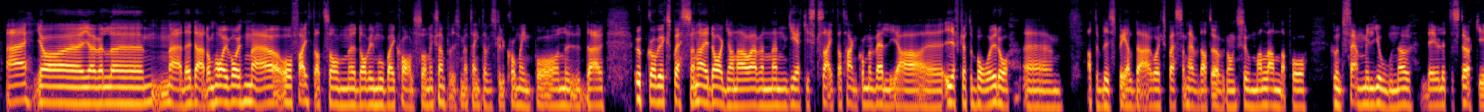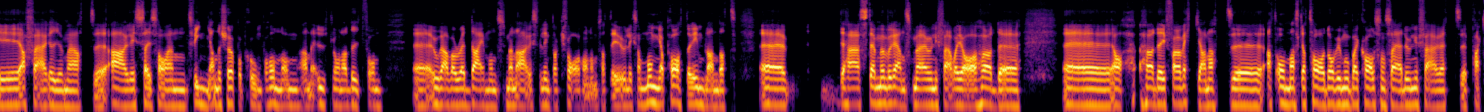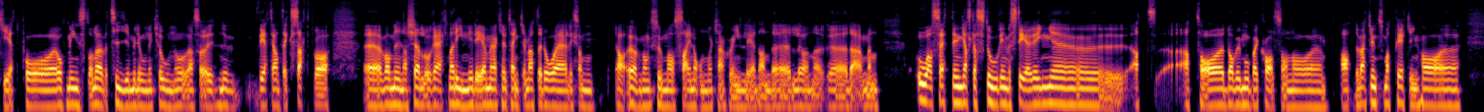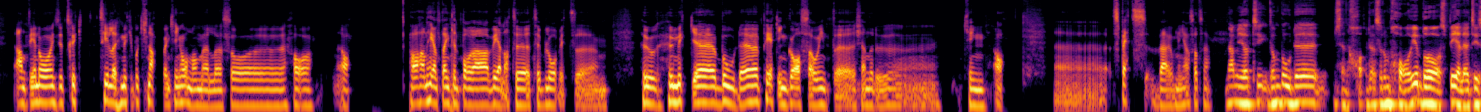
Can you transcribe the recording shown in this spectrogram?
Nej, jag, jag är väl eh, med dig där. De har ju varit med och fightat som David Moberg Karlsson exempelvis som jag tänkte att vi skulle komma in på nu. Där uppgav ju Expressen här i dagarna och även en grekisk sajt att han kommer välja eh, IFK Göteborg då. Eh, att det blir spel där och Expressen hävdar att övergångssumman landar på runt 5 miljoner. Det är ju lite stökig affär i och med att Aris sägs ha en tvingande köpoption på honom. Han är utlånad dit från eh, Urawa Red Diamonds men Aris vill inte ha kvar honom så det är ju liksom många parter inblandat. Eh, det här stämmer överens med ungefär vad jag hörde Eh, ja, hörde i förra veckan att, eh, att om man ska ta David Moberg Karlsson så är det ungefär ett eh, paket på åtminstone över 10 miljoner kronor. Alltså, nu vet jag inte exakt vad, eh, vad mina källor räknade in i det men jag kan ju tänka mig att det då är liksom, ja, övergångssumma och sign-on och kanske inledande löner eh, där. Men oavsett, det är en ganska stor investering eh, att, att ta David Moberg Karlsson och eh, ja, det verkar inte som att Peking har eh, antingen då inte tryckt tillräckligt mycket på knappen kring honom eller så eh, har, ja, har han helt enkelt bara velat till, till Blåvitt. Eh, hur, hur mycket borde Peking gasa och inte känner du eh, kring ja, eh, spetsvärvningar så att säga. Nej, men jag de borde, sen ha, alltså de har ju bra spelare, typ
